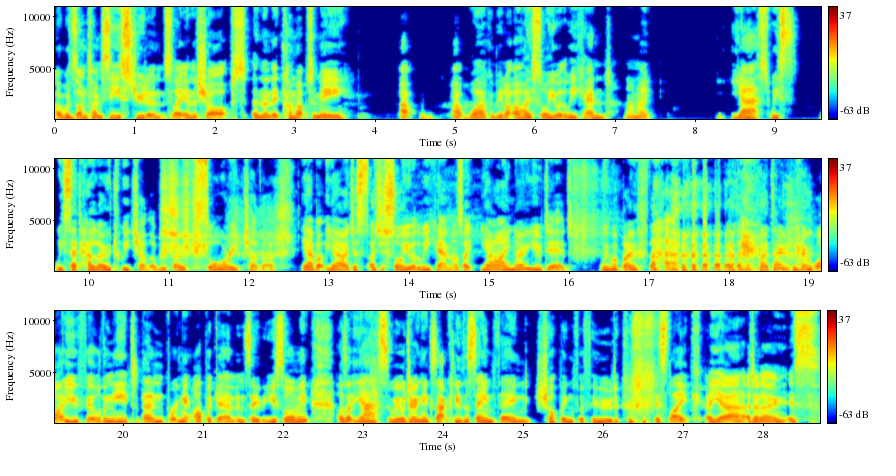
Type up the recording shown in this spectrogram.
I would sometimes see students like in the shops, and then they'd come up to me at at work and be like, "Oh, I saw you at the weekend." And I'm like, "Yes, we." We said hello to each other. We both saw each other. Yeah, but yeah, I just I just saw you at the weekend. I was like, yeah, I know you did. We were both there. I don't, I don't know why you feel the need to then bring it up again and say that you saw me. I was like, yes, we were doing exactly the same thing, shopping for food. it's like, uh, yeah, I don't know. It's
